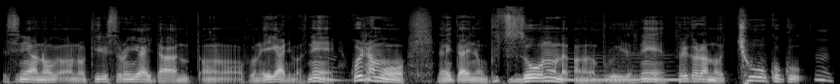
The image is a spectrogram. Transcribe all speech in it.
ですね、あの、あのキリストの描いた、あの、その絵がありますね。うん、これらも、大体の仏像のあの部類ですね。それから、あの、彫刻。うん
